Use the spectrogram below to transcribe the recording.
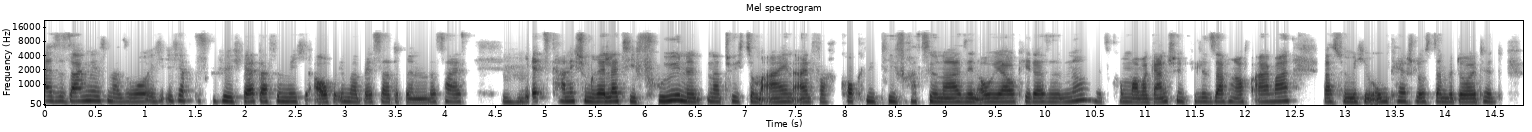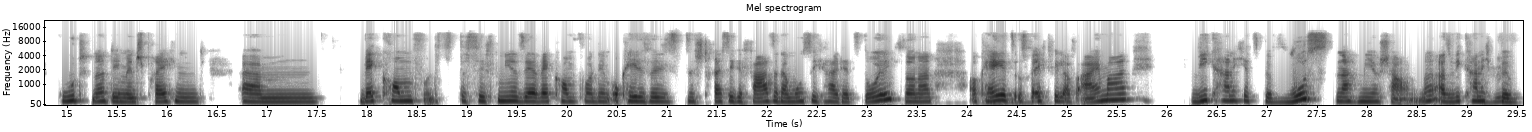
Also sagen wir es mal so, ich, ich habe das Gefühl, ich werde da für mich auch immer besser drin. Das heißt, mhm. jetzt kann ich schon relativ früh ne, natürlich zum einen einfach kognitiv rational sehen, oh ja, okay, da sind, ne, jetzt kommen aber ganz schön viele Sachen auf einmal, was für mich im Umkehrschluss dann bedeutet, gut, ne, dementsprechend ähm, wegkommen, und das, das hilft mir sehr wegkommen von dem, okay, das ist eine stressige Phase, da muss ich halt jetzt durch, sondern okay, jetzt ist mhm. recht viel auf einmal. Wie kann ich jetzt bewusst nach mir schauen? Ne? Also wie kann ich mhm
